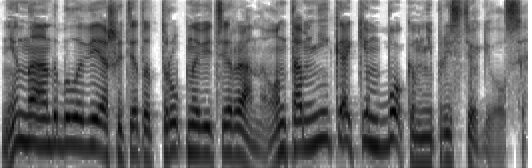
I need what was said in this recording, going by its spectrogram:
«Не надо было вешать этот труп на ветерана, он там никаким боком не пристегивался.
